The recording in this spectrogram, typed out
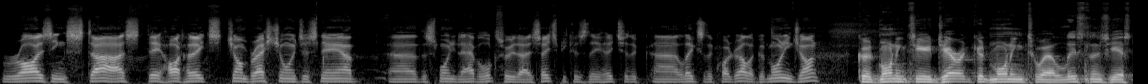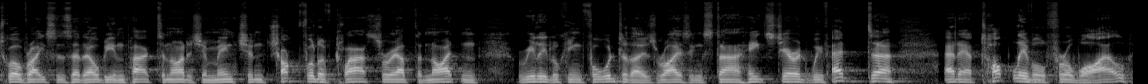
Rising Stars. They're hot heats. John Brash joins us now uh, this morning to have a look through those heats because they're heats of the uh, legs of the quadrella. Good morning, John. Good morning to you, Jared. Good morning to our listeners. Yes, 12 races at Albion Park tonight, as you mentioned, chock full of class throughout the night, and really looking forward to those Rising Star heats. Jared, we've had uh, at our top level for a while.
